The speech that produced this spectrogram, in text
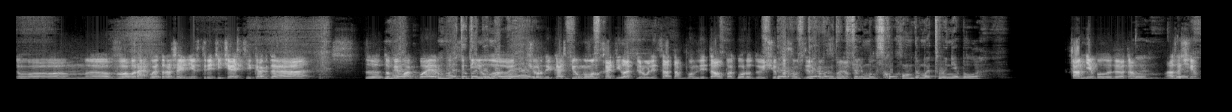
эм, во враг в отражении в третьей части, когда Тоби но, ну, Магуайр но ну, подцепил э, черный костюм, и он ходил от первого лица, там он летал по городу еще Перв, потом В первых двух фильмах с Хохландом этого не было. Там не было, да, там. Да, а зачем?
